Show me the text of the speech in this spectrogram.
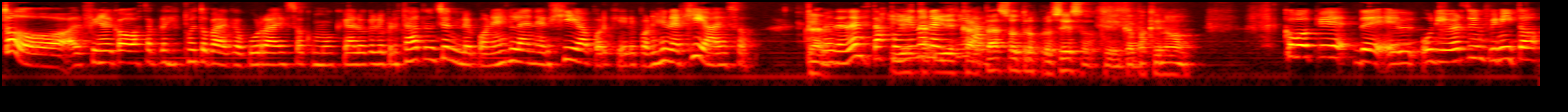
todo al fin y al cabo va a estar predispuesto para que ocurra eso, como que a lo que le prestás atención y le pones la energía, porque le pones energía a eso. ¿Me entendés? Estás poniendo energía. Y descartás otros procesos que capaz que no. Como que del universo infinito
